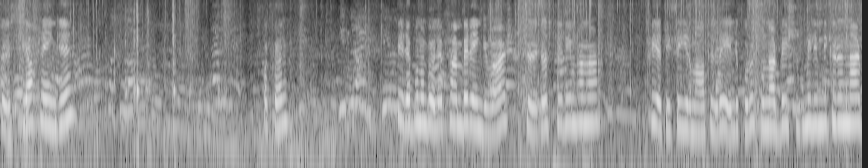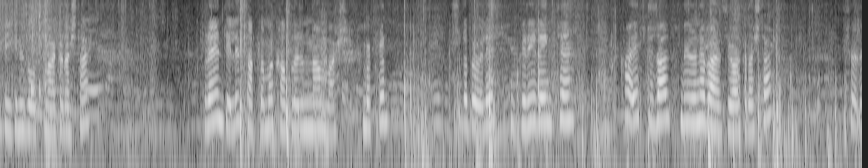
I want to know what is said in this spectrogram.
Şöyle siyah rengi. Bakın. Bir de bunun böyle pembe rengi var. Şöyle göstereyim hemen. Fiyatı ise 26 lira 50 kuruş. Bunlar 500 milimlik ürünler. Bilginiz olsun arkadaşlar. rendeli saklama kaplarından var. Bakın. Şu da böyle gri renkte. Gayet güzel bir ürüne benziyor arkadaşlar. Şöyle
